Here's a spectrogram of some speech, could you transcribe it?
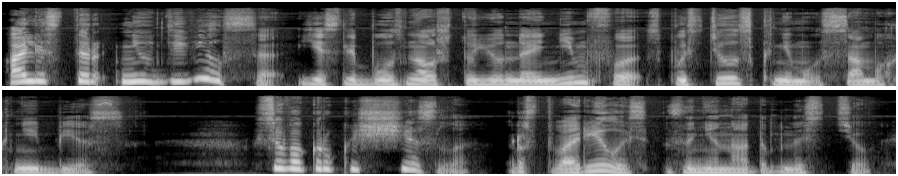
Алистер не удивился, если бы узнал, что юная нимфа спустилась к нему с самых небес. Все вокруг исчезло, растворилось за ненадобностью –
